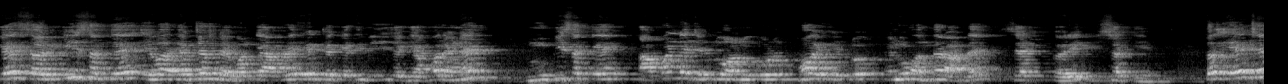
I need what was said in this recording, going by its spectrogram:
કે સરકી શકે એવા એડજસ્ટેબલ કે આપણે એક જગ્યાથી બીજી જગ્યા પર એને મૂકી શકીએ. આપણને જેટલું અનુકૂળ હોય એટલું એનું અંતર આપણે સેટ કરી શકીએ. તો એ છે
